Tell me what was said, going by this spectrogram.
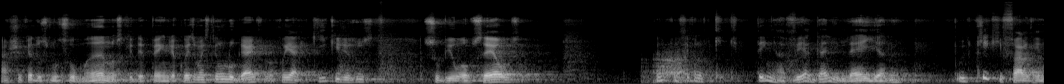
acho que é dos muçulmanos, que depende a coisa, mas tem um lugar, foi aqui que Jesus subiu aos céus. Então eu pensei, o que, que tem a ver a Galileia? Né? Por que que fala que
